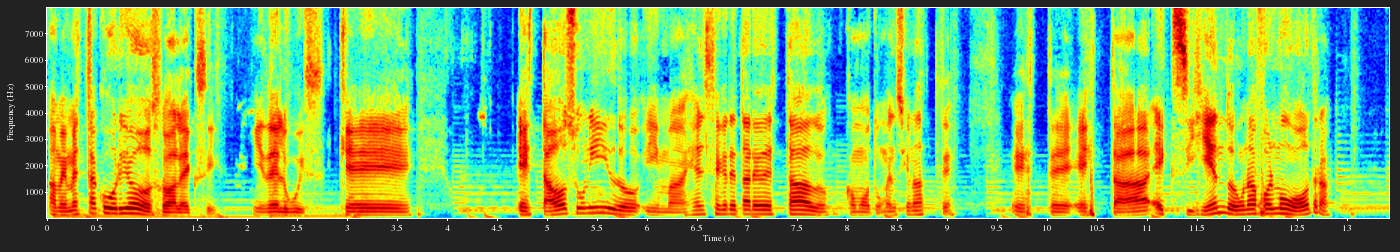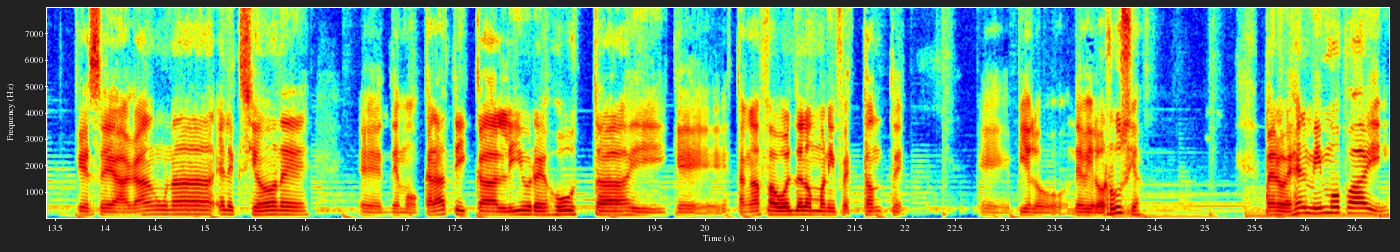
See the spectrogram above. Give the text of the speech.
A mí me está curioso, Alexi y Delwis, que Estados Unidos y más el secretario de Estado, como tú mencionaste, este, está exigiendo de una forma u otra que se hagan unas elecciones eh, democráticas, libres, justas y que están a favor de los manifestantes eh, de Bielorrusia. Pero es el mismo país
